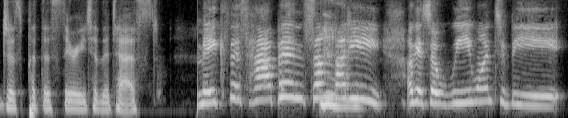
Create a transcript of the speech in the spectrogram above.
just put this theory to the test. Make this happen, somebody. okay, so we want to be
